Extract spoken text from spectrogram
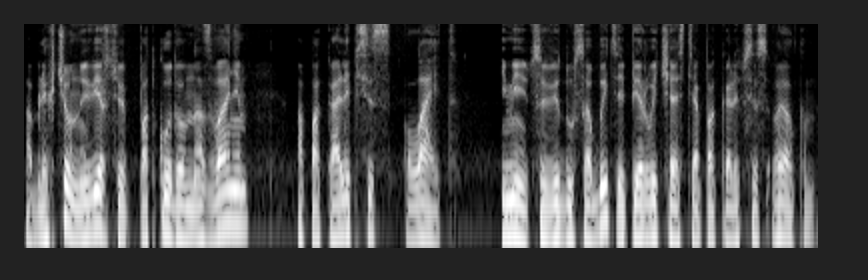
облегченную версию под кодовым названием «Апокалипсис Лайт». Имеются в виду события первой части «Апокалипсис Welcome».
